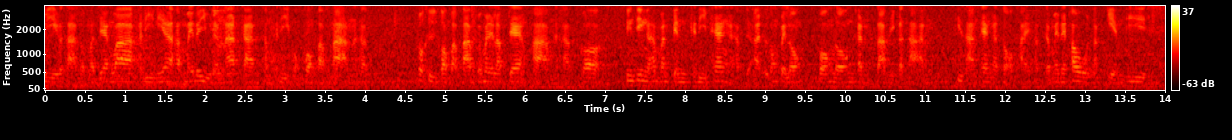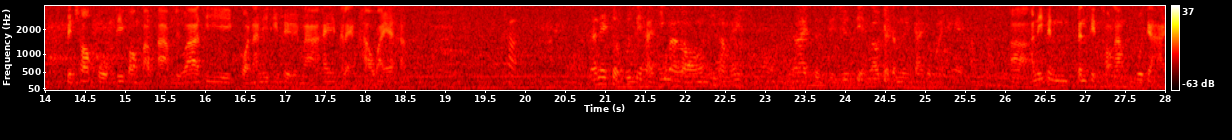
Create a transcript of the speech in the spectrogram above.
มีเอกสารออกมาแจ้งว่าคดีนี้ครับไม่ได้อยู่ในอำนาจการทำคดีของกองปราบปรามนะครับ ก็คือกองปราบปรามก็ไม่ได้รับแจ้งความนะครับ ก็จริงๆนะครับมันเป็นคดีแพ่งนะครับเดี๋ยวอาจจะต้องไปร้องฟ้องร้องกันตามเอกสารที่ศาลแพ่งกันต่อไปครับจะไม่ได้เข้าหลักเกณฑ์ที่เป็นช่อโกงที่กองปราบปราม หรือว่าที่ก่อนหน้านี้ที่เคยมาให้แถลงข่าวไว้อะครับค่ะและในส่วนผู้เสียหายที่มาร้องที่ทำให้นายเสื่อมเสียชื่อเสียงเราจะดำเนินการกฎหมายยังไงครับ อ่าอันนี้เป็นเป็นสิทธิ์ของทางผู้เสียหาย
